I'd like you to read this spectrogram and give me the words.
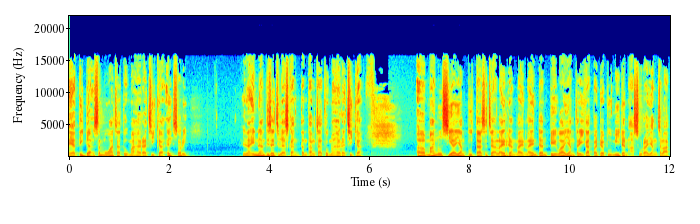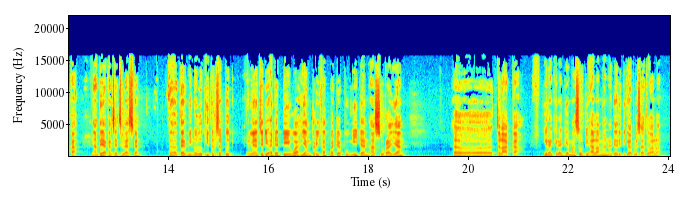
Ya, tidak semua catum maharajika. Eh sorry. Nah ini nanti saya jelaskan tentang catum maharajika. E, manusia yang buta sejak lahir dan lain-lain dan dewa yang terikat pada bumi dan asura yang celaka. Nanti akan saya jelaskan e, terminologi tersebut. Ya, jadi ada dewa yang terikat pada bumi dan asura yang e, celaka. Kira-kira dia masuk di alam mana dari 31 alam?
